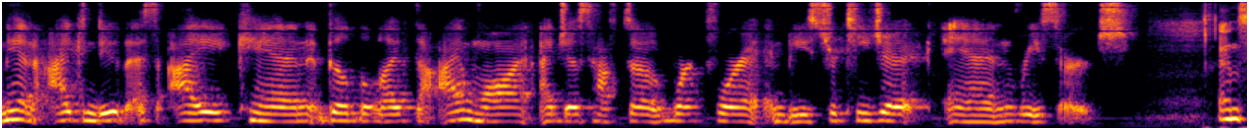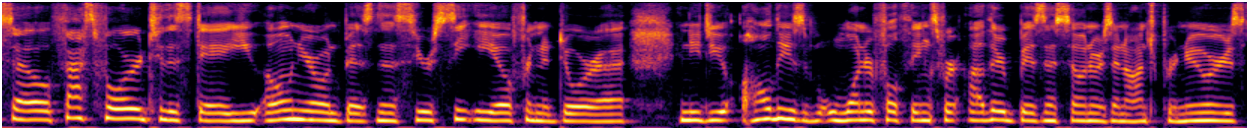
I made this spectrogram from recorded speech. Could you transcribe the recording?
man, I can do this. I can build the life that I want. I just have to work for it and be strategic and research. And so, fast forward to this day, you own your own business, you're CEO for Nadora, and you do all these wonderful things for other business owners and entrepreneurs.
